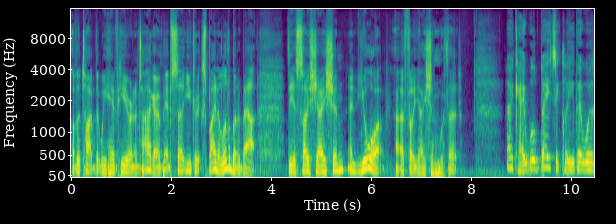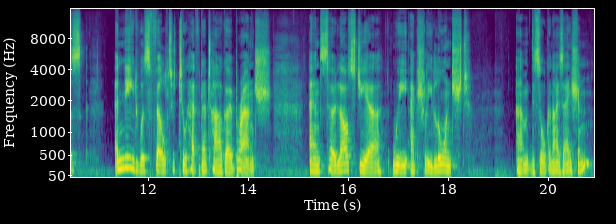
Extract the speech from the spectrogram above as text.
of the type that we have here in Otago. Perhaps uh, you could explain a little bit about the association and your uh, affiliation with it. Okay, well, basically, there was a need was felt to have an Otago branch. And so last year, we actually launched um, this organization.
